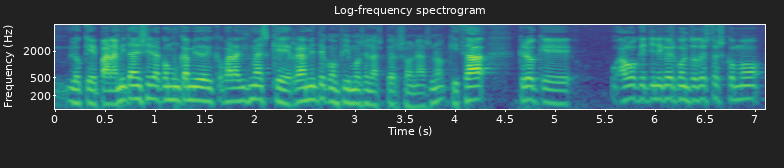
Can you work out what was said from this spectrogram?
lo que para mí también sería como un cambio de paradigma es que realmente confiemos en las personas, ¿no? Quizá creo que algo que tiene que ver con todo esto es como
